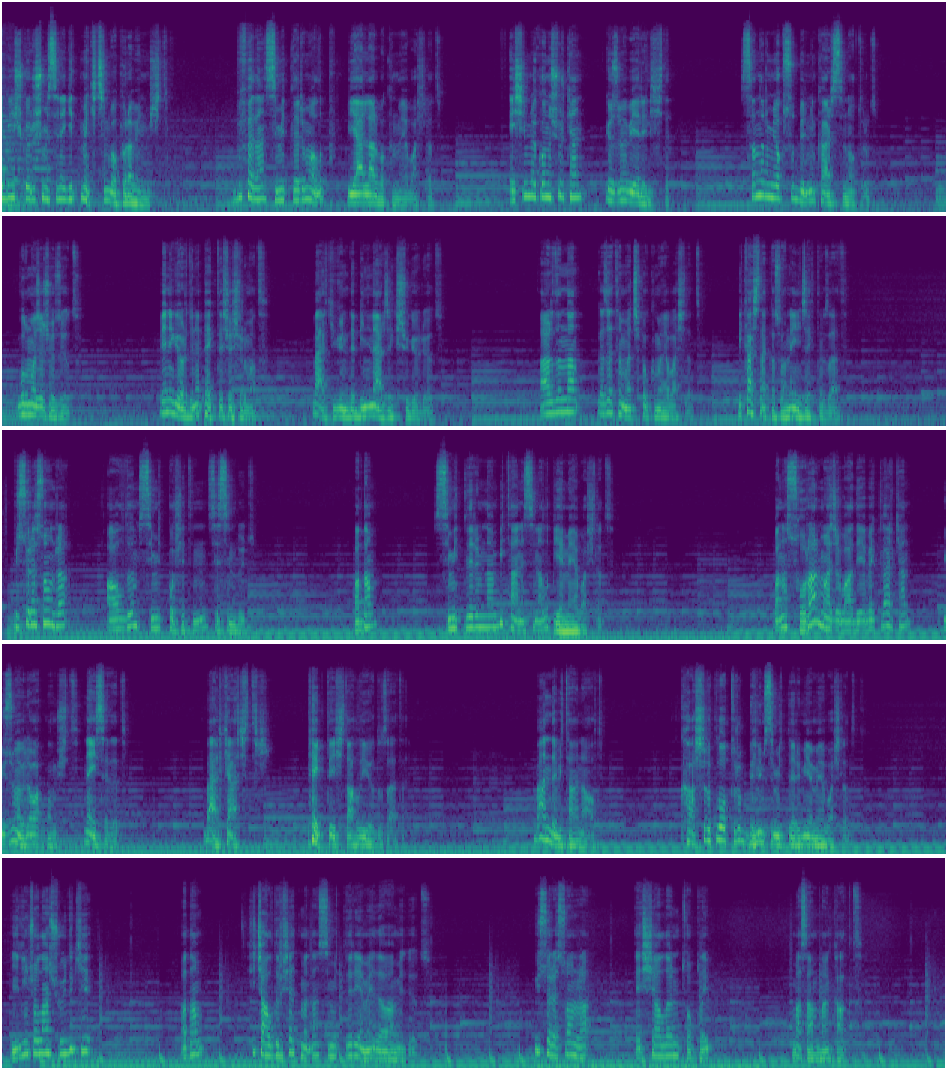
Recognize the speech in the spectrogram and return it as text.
Sade bir iş görüşmesine gitmek için vapura binmiştim. Büfeden simitlerimi alıp bir yerler bakınmaya başladım. Eşimle konuşurken gözüme bir yer ilişti. Sanırım yoksul birinin karşısına oturdum. Bulmaca çözüyordu. Beni gördüğüne pek de şaşırmadı. Belki günde binlerce kişi görüyordu. Ardından gazetemi açıp okumaya başladım. Birkaç dakika sonra inecektim zaten. Bir süre sonra aldığım simit poşetinin sesini duydum. Adam simitlerimden bir tanesini alıp yemeye başladı. Bana sorar mı acaba diye beklerken yüzüme bile bakmamıştı. Neyse dedim. Belki açtır. Pek de iştahlı yiyordu zaten. Ben de bir tane aldım. Karşılıklı oturup benim simitlerimi yemeye başladık. İlginç olan şuydu ki adam hiç aldırış etmeden simitleri yemeye devam ediyordu. Bir süre sonra eşyalarını toplayıp masamdan kalktı.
